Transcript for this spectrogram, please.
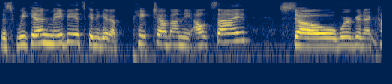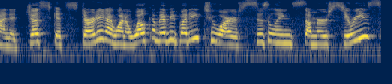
this weekend, maybe it's going to get a paint job on the outside. So we're going to kind of just get started. I want to welcome everybody to our Sizzling Summer Series.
